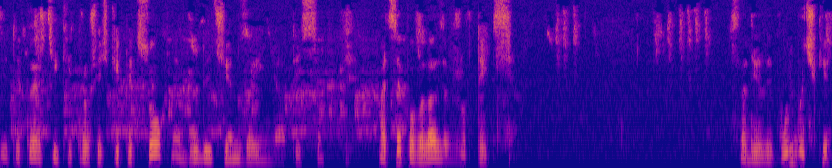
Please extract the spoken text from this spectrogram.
І тепер тільки трошечки підсохне, буде чим зайнятися. А це повилазив жовтиць. Садили бульбочки.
